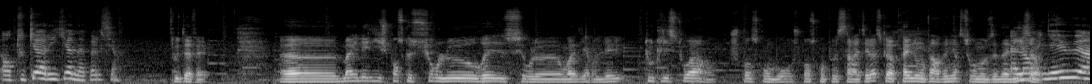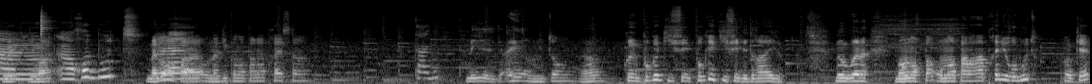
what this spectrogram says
En tout cas, Rika n'a pas le sien. tout à fait. Euh, My Lady, je pense que sur le, sur le, on va dire les, toute l'histoire, je pense qu'on bon, je pense qu'on peut s'arrêter là parce qu'après nous on va revenir sur nos analyses. Alors, il y a eu un, Oui, dis-moi. un reboot. Bah la- on, parle- on a dit qu'on en parle après ça. T'as dit Mais euh, en même temps, hein pourquoi, pourquoi qu'il fait, pourquoi qu'il fait des drives? Donc voilà, Bon, on, en on en parlera après du reboot, ok?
